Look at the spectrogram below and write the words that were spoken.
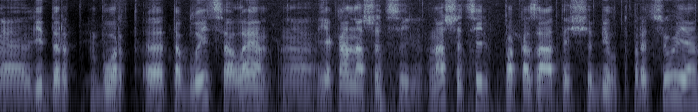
е, лідерборд е, таблиця, але яка наша ціль? Наша ціль показати, що білд працює,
